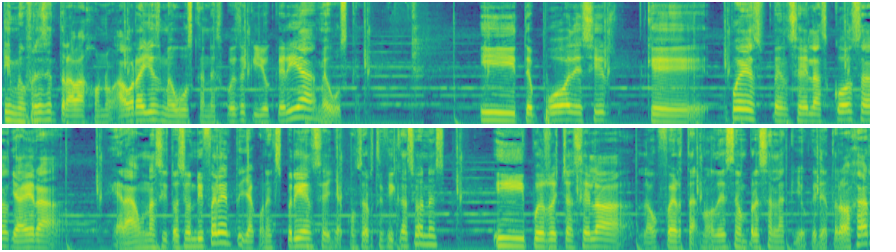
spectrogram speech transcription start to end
y me ofrecen trabajo, ¿no? Ahora ellos me buscan, después de que yo quería, me buscan. Y te puedo decir que pues pensé las cosas, ya era era una situación diferente, ya con experiencia, ya con certificaciones y pues rechacé la, la oferta, ¿no? De esa empresa en la que yo quería trabajar.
